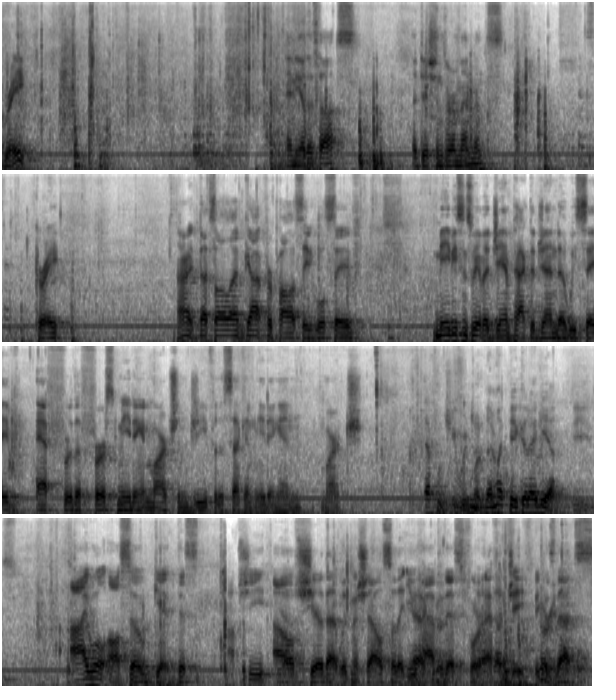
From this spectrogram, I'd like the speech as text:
Great. Any other thoughts, additions or amendments? No, sir. Great. All right, that's all I've got for policy. We'll save, maybe since we have a jam-packed agenda, we save F for the first meeting in March and G for the second meeting in March. F and G were done. That might be a good idea. These. I will also get this top sheet. I'll share that with Michelle so that you Yeah, have good. this for Yeah, F and G, because that's,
